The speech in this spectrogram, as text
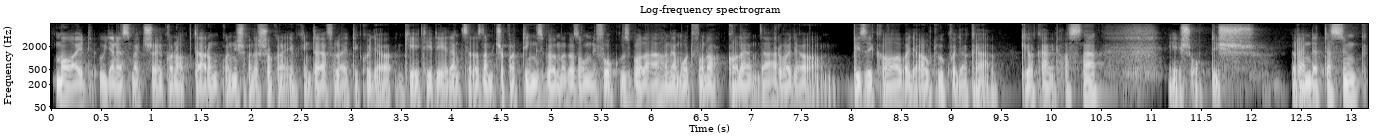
Majd ugyanezt megcsináljuk a naptárunkon is, mert sokan egyébként elfelejtik, hogy a GTD rendszer az nem csak a Thingsből, meg az OmniFocusból áll, hanem ott van a kalendár, vagy a Bizical, vagy Outlook, vagy akár, ki akármit használ, és ott is rendet teszünk.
